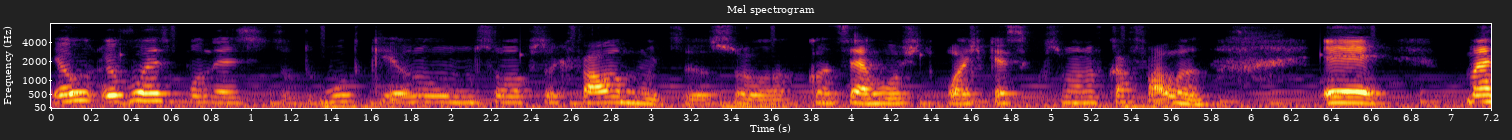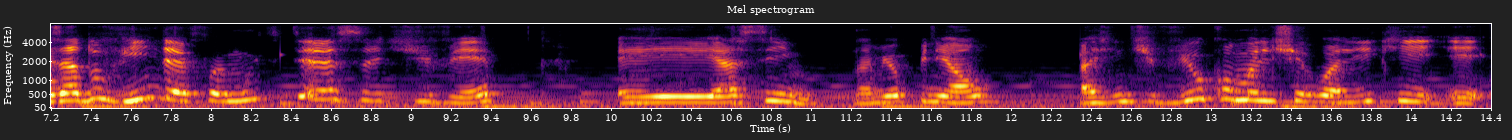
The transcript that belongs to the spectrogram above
Eu, eu vou responder isso de todo mundo, porque eu não, não, sou uma pessoa que fala muito. Eu sou, quando você é host do podcast, você costuma não ficar falando. É, mas a do Vinder foi muito interessante de ver. E, assim, na minha opinião, a gente viu como ele chegou ali, que e,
